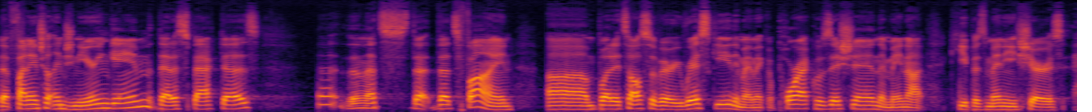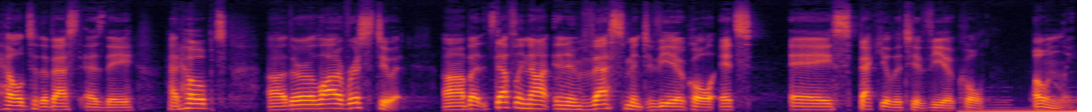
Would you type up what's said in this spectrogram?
that financial engineering game that a SPAC does, uh, then that's that that's fine. Um, but it's also very risky. They might make a poor acquisition. They may not keep as many shares held to the vest as they had hoped. Uh, there are a lot of risks to it. Uh, but it's definitely not an investment vehicle. It's a speculative vehicle only.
